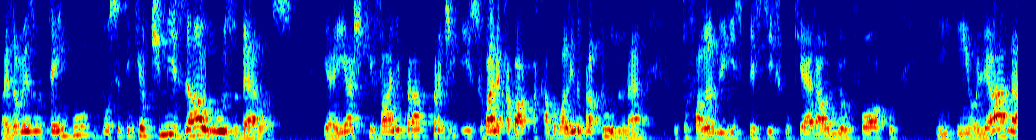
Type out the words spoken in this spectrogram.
mas ao mesmo tempo você tem que otimizar o uso delas. E aí acho que vale para isso, vale acaba, acaba valendo para tudo, né? Eu estou falando em específico que era o meu foco em, em olhar na,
